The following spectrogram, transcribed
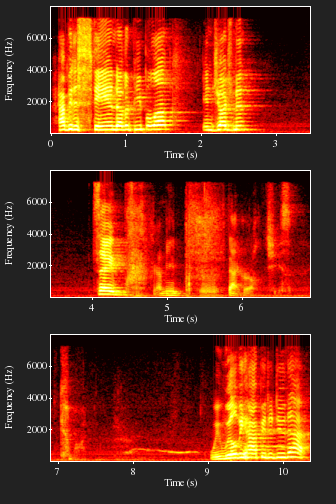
Happy to stand other people up in judgment. Say, I mean, that girl, jeez, come on. We will be happy to do that.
